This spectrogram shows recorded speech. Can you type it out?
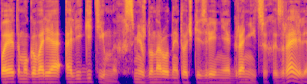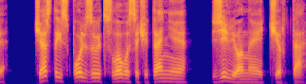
Поэтому, говоря о легитимных с международной точки зрения границах Израиля, часто используют словосочетание «зеленая черта».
